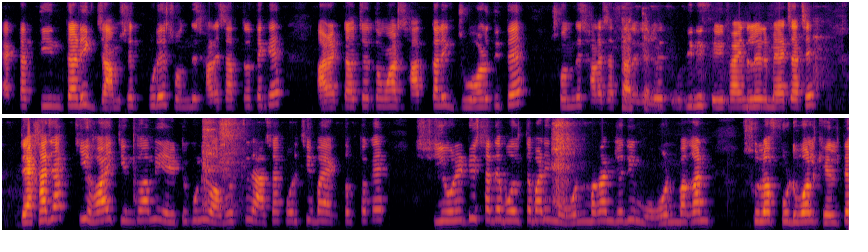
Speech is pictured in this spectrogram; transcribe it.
একটা তিন তারিখ জামশেদপুরে সন্ধ্যে সাড়ে সাতটা থেকে আর একটা হচ্ছে তোমার সাত তারিখ জুয়ারতিতে সন্ধ্যে সাড়ে সাতটা থেকে। দুদিনই সেমিফাইনালের ম্যাচ আছে। দেখা যাক কি হয় কিন্তু আমি এইটুকুনি অবশ্যই আশা করছি বা একদম তোকে সিওরিটির সাথে বলতে পারি মোহনবাগান যদি মোহনবাগান সুলভ ফুটবল খেলতে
